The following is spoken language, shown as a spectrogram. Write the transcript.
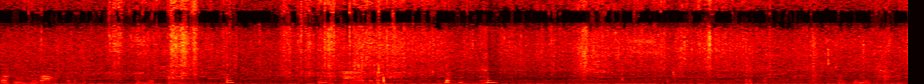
ดอกนี้ผมบอกเลยครับมันไม่ขาไม่ขาแล้วมันคือไม่ขา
